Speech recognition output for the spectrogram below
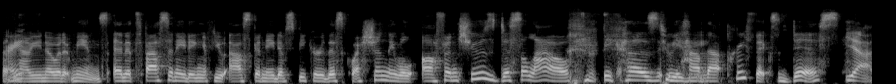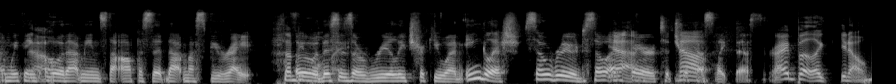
But right? now you know what it means. And it's fascinating if you ask a native speaker this question, they will often choose disallow because we easy. have that prefix dis. Yeah. And we think, no. oh, that means the opposite. That must be right. Oh, this is a really tricky one. English, so rude, so yeah. unfair to trick no. us like this. Right. But like, you know,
